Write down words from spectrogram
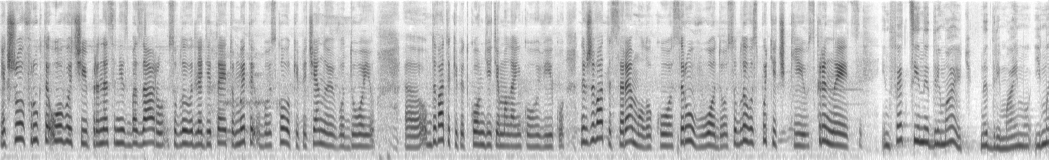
Якщо фрукти, овочі принесені з базару, особливо для дітей, то мити обов'язково кип'яченою водою, е, обдавати кипятком дітям маленького віку, не вживати сире молоко, сиру воду, особливо з потічків, з криниць. Інфекції не дрімають, не дрімаємо і ми.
